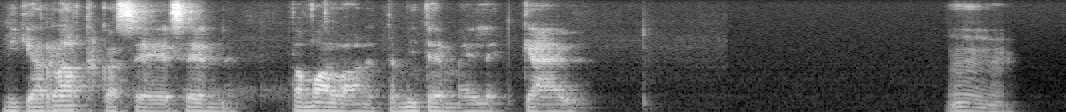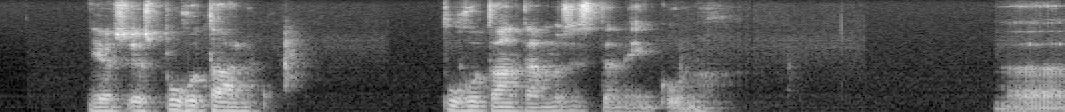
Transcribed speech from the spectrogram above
mikä ratkaisee sen tavallaan, että miten meille käy. Mm. Jos, jos puhutaan puhutaan tämmöisestä niin kuin, ö,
